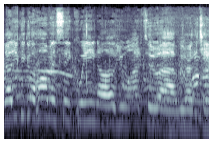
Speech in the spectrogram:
Now you can go home and sing Queen all you want to. Uh, we are the champions.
